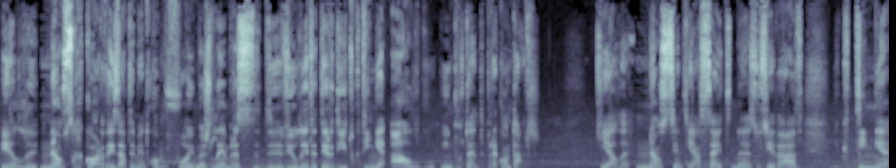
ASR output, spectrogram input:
Ele não se recorda exatamente como foi, mas lembra-se de Violeta ter dito que tinha algo importante para contar. Que ela não se sentia aceite na sociedade e que tinha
